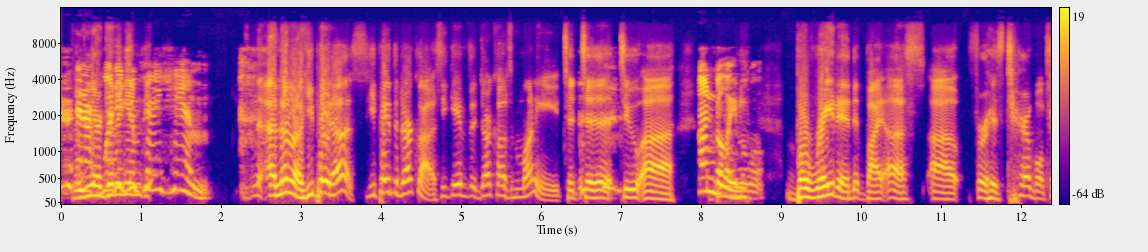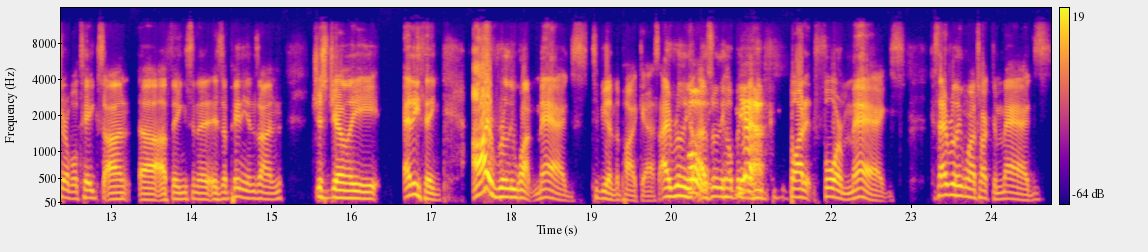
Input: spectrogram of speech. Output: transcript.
And we are what did giving you him the- pay him? Uh, no, no, no, he paid us. He paid the Dark Clouds. He gave the Dark Clouds money to to to uh Unbelievable. berated by us uh for his terrible, terrible takes on uh things and his opinions on just generally anything. I really want Mags to be on the podcast. I really, I was Oh, really hoping that he bought it for Mags because I really want to talk to Mags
